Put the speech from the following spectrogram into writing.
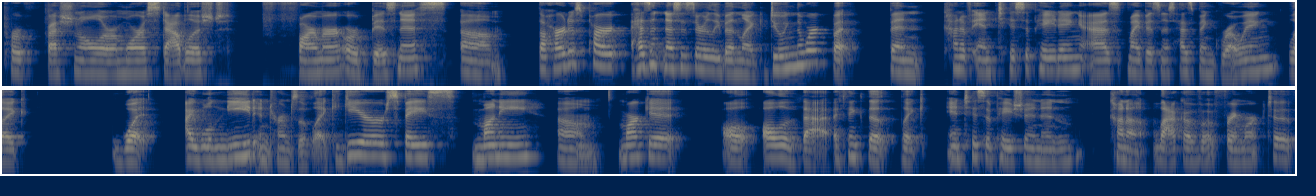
professional or a more established farmer or business, um, the hardest part hasn't necessarily been like doing the work, but been kind of anticipating as my business has been growing, like what I will need in terms of like gear, space, money, um, market, all all of that. I think that like anticipation and kind of lack of a framework to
